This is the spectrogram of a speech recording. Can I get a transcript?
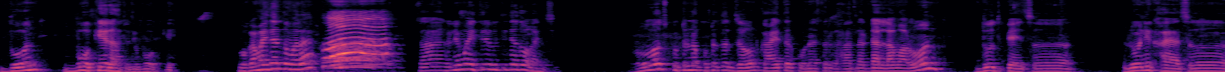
दोन बोके राहत होते बोके. बोका माहिती आहे ना तुम्हाला? चांगली मैत्री होती त्या दोघांची. रोज कुठं ना कुठं तर जाऊन काय तर कोणाच तर घरातला डल्ला मारून दूध प्यायचं लोणी खायचं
